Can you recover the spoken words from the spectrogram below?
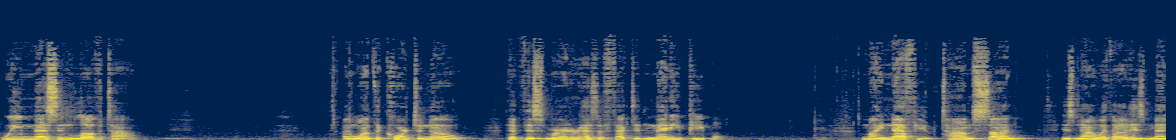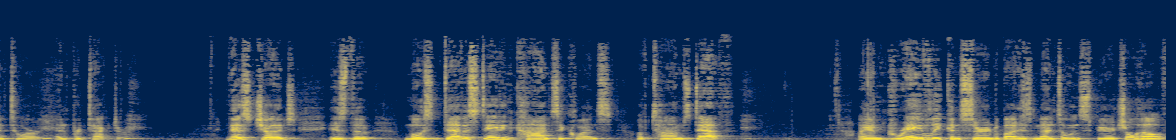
We miss and love Tom. I want the court to know that this murder has affected many people. My nephew, Tom's son, is now without his mentor and protector. This judge is the most devastating consequence of Tom's death. I am gravely concerned about his mental and spiritual health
